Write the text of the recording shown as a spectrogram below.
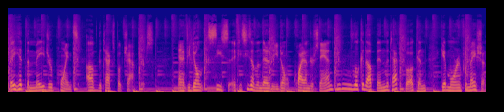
They hit the major points of the textbook chapters. And if you don't see if you see something there that you don't quite understand, you can look it up in the textbook and get more information.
